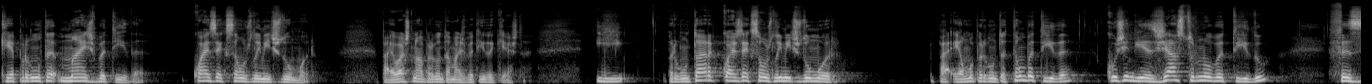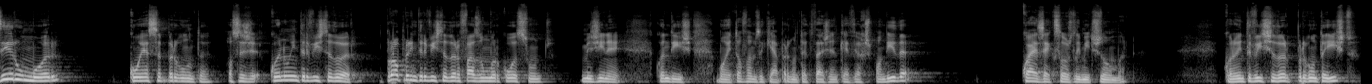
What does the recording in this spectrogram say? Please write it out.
que é a pergunta mais batida. Quais é que são os limites do humor? Pá, eu acho que não há pergunta mais batida que esta. E Perguntar quais é que são os limites do humor Pá, é uma pergunta tão batida que hoje em dia já se tornou batido fazer humor com essa pergunta. Ou seja, quando um entrevistador, o próprio entrevistador faz humor com o assunto, imaginem, quando diz, bom, então vamos aqui à pergunta que toda a gente quer ver respondida, quais é que são os limites do humor? Quando o entrevistador pergunta isto,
